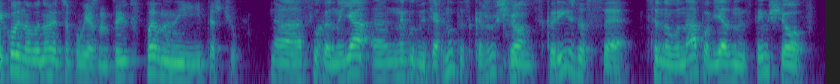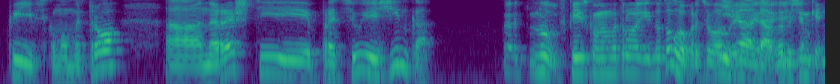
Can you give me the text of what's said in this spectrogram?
Якою новиною це пов'язано? Ти впевнений її теж чув. А, слухай, ну я е, не буду тягнути, скажу, що скоріш за все, це новина пов'язана з тим, що в київському метро а, нарешті працює жінка. Е, Ну, в київському метро і до того працювали Ні, а, е, да, вибач, жінки.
